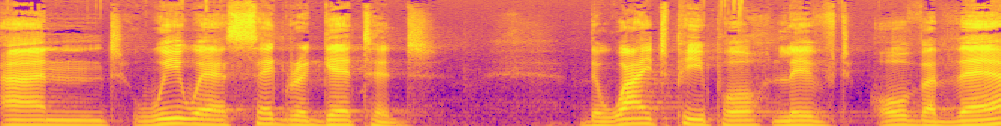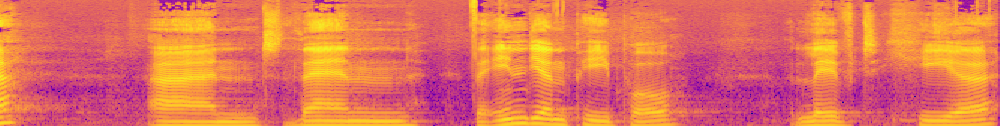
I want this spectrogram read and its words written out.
and we were segregated. The white people lived over there, and then the Indian people lived here,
